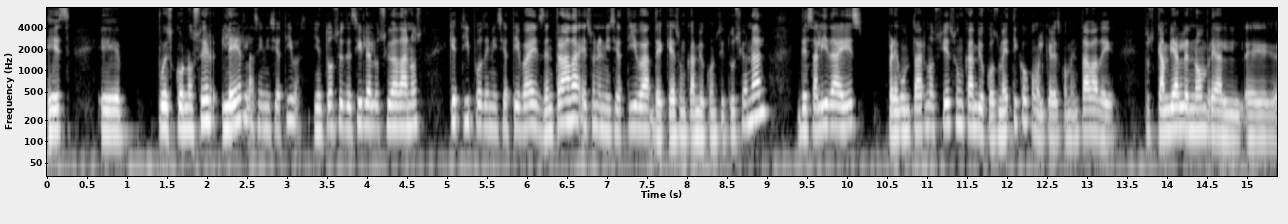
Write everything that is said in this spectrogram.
es eh, pues conocer, leer las iniciativas y entonces decirle a los ciudadanos qué tipo de iniciativa es. De entrada es una iniciativa de que es un cambio constitucional, de salida es preguntarnos si es un cambio cosmético, como el que les comentaba de pues, cambiarle el nombre al eh,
